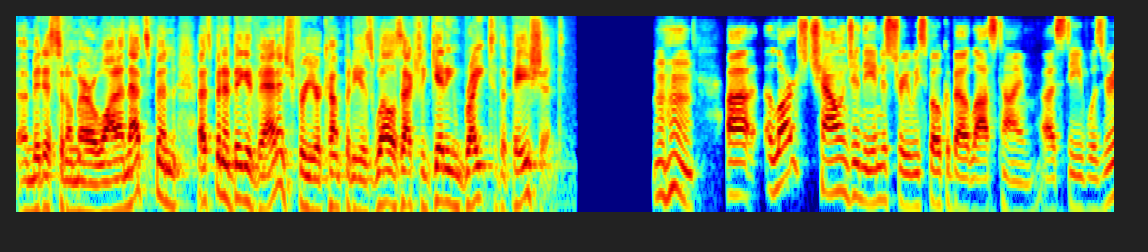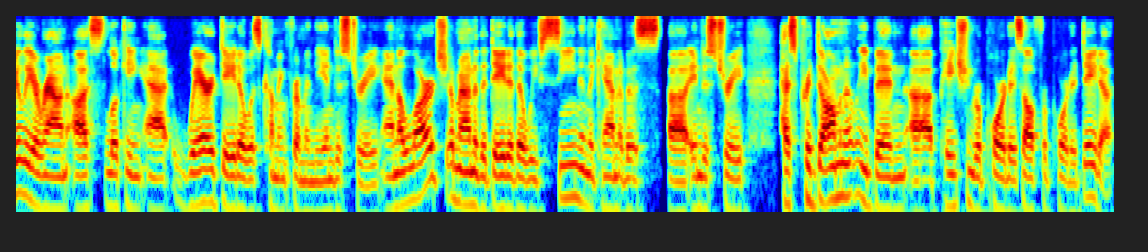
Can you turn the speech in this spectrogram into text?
uh, medicinal marijuana, and that's been that's been a big advantage for your company as well, is actually getting right to the patient. Mm-hmm. Uh, a large challenge in the industry we spoke about last time, uh, Steve, was really around us looking at where data was coming from in the industry. And a large amount of the data that we've seen in the cannabis uh, industry has predominantly been uh, patient reported, self reported data.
